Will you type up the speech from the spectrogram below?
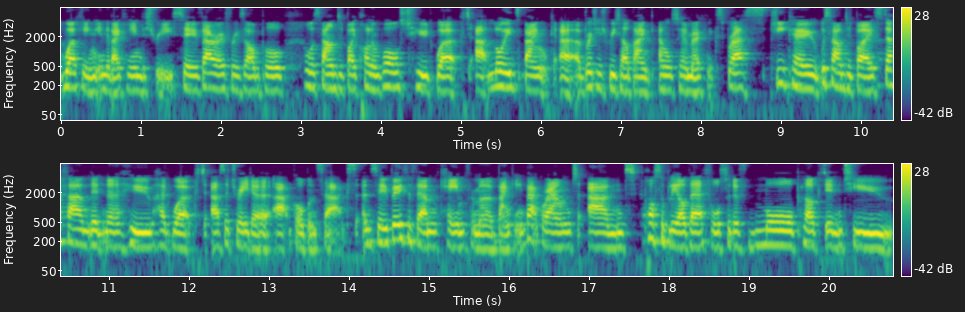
working in the banking industry. So Varo, for example, was founded by Colin Walsh, who'd worked at Lloyds Bank, uh, a British retail bank, and also American Express. Jiko was founded by Stefan Lindner, who had worked as a trader at Goldman Sachs. And so both of them came from a banking background and possibly are therefore sort of more plugged into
